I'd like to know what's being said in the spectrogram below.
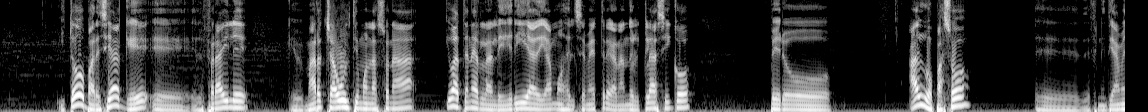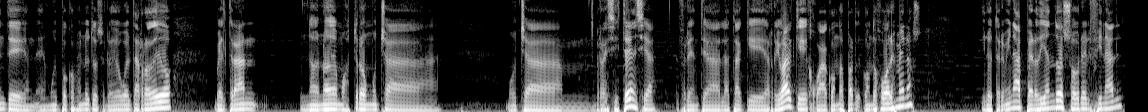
Y todo parecía que eh, el fraile, que marcha último en la zona A, iba a tener la alegría, digamos, del semestre ganando el clásico. Pero algo pasó. eh, definitivamente en, en muy pocos minutos se lo dio vuelta a rodeo. Beltrán no, no demostró mucha mucha mm, resistencia frente al ataque rival que jugaba con dos, con dos jugadores menos y lo termina perdiendo sobre el final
